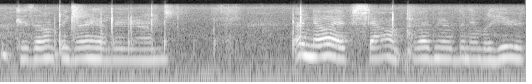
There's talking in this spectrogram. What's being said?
Because I don't think I have it. Um, I know I have sound, but I've never been able to hear it.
